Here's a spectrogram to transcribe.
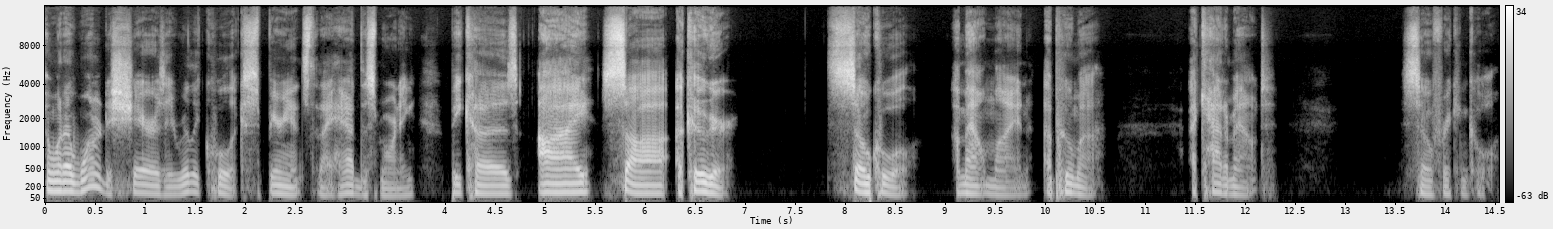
And what I wanted to share is a really cool experience that I had this morning because I saw a cougar. So cool. A mountain lion, a puma, a catamount. So freaking cool.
